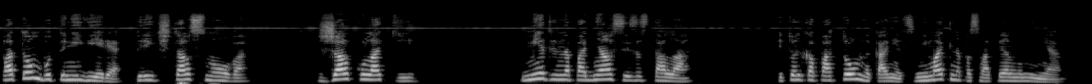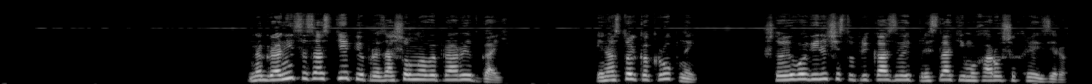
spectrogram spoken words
Потом, будто не веря, перечитал снова, сжал кулаки, медленно поднялся из-за стола, и только потом, наконец, внимательно посмотрел на меня. На границе со степью произошел новый прорыв, Гай, и настолько крупный, что его величество приказывает прислать ему хороших рейзеров.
